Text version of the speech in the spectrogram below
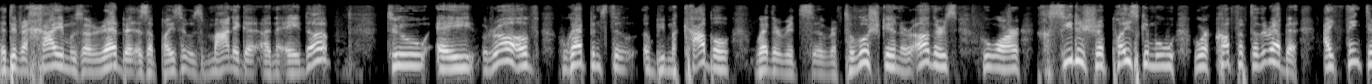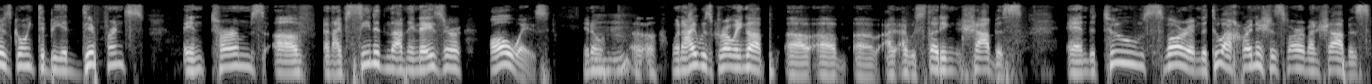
the Divrei Chaim, who's a Rebbe as a Paisik, who's manig an Eda, to a Rav who happens to be Makabel, whether it's uh, Rav Telushkin or others who are Chassidish Paiskim who, who are Kafaf to the Rebbe. I think there's going to be a difference in terms of, and I've seen it in Avnei Nezer always. You know, mm-hmm. uh, when I was growing up, uh, um, uh, I, I, was studying Shabbos, and the two svarim, the two achronish svarim on Shabbos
